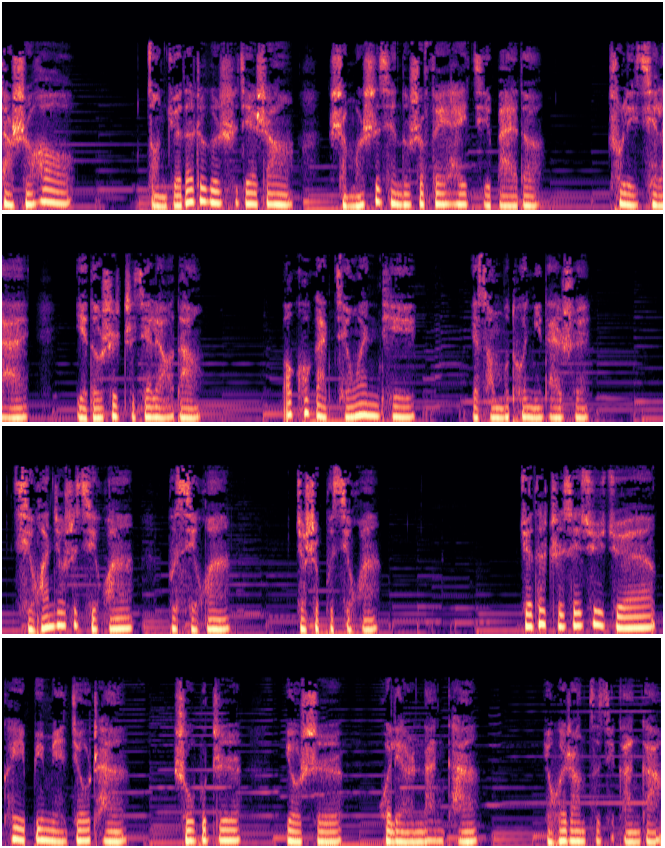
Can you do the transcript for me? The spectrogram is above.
小时候，总觉得这个世界上什么事情都是非黑即白的，处理起来也都是直截了当，包括感情问题，也从不拖泥带水。喜欢就是喜欢，不喜欢就是不喜欢。觉得直接拒绝可以避免纠缠，殊不知有时会令人难堪，也会让自己尴尬。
